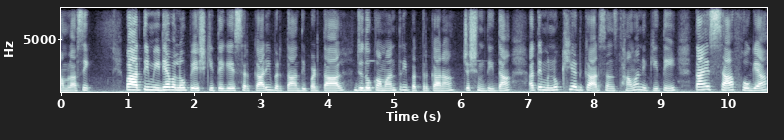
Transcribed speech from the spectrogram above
ਹਮਲਾ ਸੀ। ਭਾਰਤੀ ਮੀਡੀਆ ਵੱਲੋਂ ਪੇਸ਼ ਕੀਤੇ ਗਏ ਸਰਕਾਰੀ ਵਰਤਾਂ ਦੀ ਪੜਤਾਲ, ਜਦੋਂ ਕੌਮਾਂਤਰੀ ਪੱਤਰਕਾਰਾਂ, ਚਸ਼ਮਦੀਦਾਂ ਅਤੇ ਮਨੁੱਖੀ ਅਧਿਕਾਰ ਸੰਸਥਾਵਾਂ ਨੇ ਕੀਤੀ, ਤਾਂ ਇਹ ਸਾਫ਼ ਹੋ ਗਿਆ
